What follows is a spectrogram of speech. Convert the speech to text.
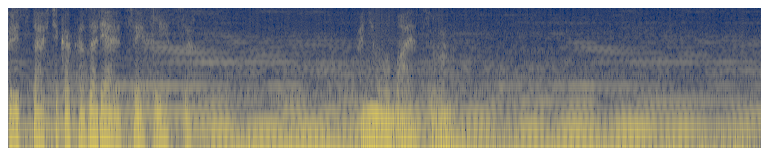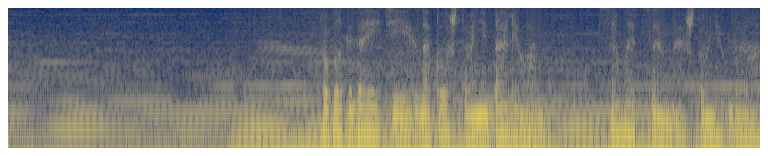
Представьте, как озаряются их лица. Они улыбаются вам. Поблагодарите их за то, что они дали вам самое ценное, что у них было.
